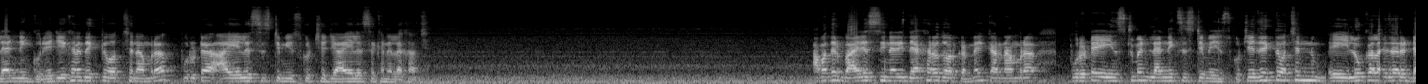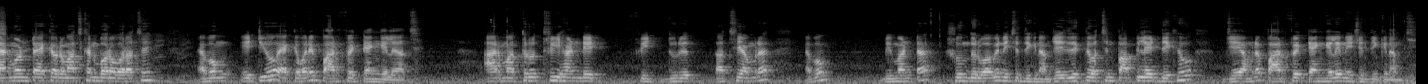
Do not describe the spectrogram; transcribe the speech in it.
ল্যান্ডিং করি। যে এখানে দেখতে পাচ্ছেন আমরা, পুরোটা আইএলএস সিস্টেম ইউজ করছি। যে আইএলএস এখানে লেখা আছে। আমাদের বাইরের সিনারি দেখারও দরকার নেই, কারণ আমরা পুরোটাই ইনস্ট্রুমেন্ট ল্যান্ডিং সিস্টেমে ইউজ করছি। দেখতে পাচ্ছেন, এই লোকালাইজারের ডায়মন্ডটা একেবারে মাঝখান বরাবর আছে। এবং এটিও একেবারে পারফেক্ট অ্যাঙ্গেলে আছে। আর মাত্র থ্রি হান্ড্রেড ফিট দূরে আছি আমরা এবং বিমানটা সুন্দরভাবে নিচের দিকে নামছে। এই দেখতে পাচ্ছেন পাপি লাইট দেখেও যে আমরা পারফেক্ট অ্যাঙ্গেলে নিচের দিকে নামছি।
